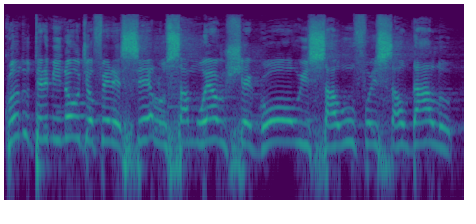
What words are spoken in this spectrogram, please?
Quando terminou de oferecê-lo, Samuel chegou e Saul foi saudá-lo.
